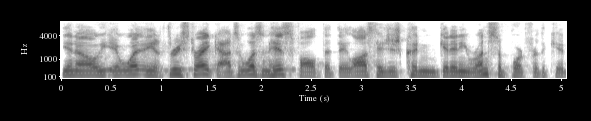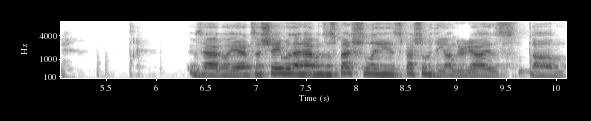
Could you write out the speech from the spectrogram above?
you know, it was you know three strikeouts. It wasn't his fault that they lost. They just couldn't get any run support for the kid. Exactly. Yeah, it's a shame when that happens, especially especially with the younger guys. Um,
